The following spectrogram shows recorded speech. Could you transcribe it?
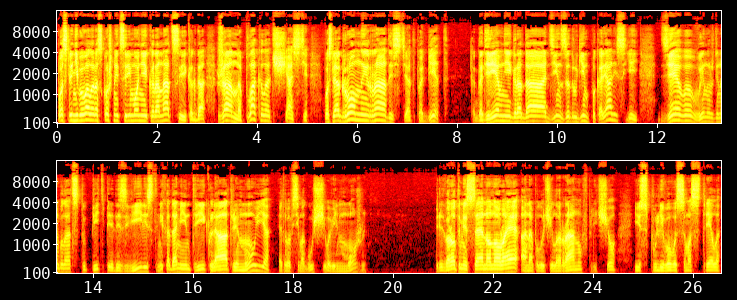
После небывало роскошной церемонии коронации, когда Жанна плакала от счастья, после огромной радости от побед, когда деревни и города один за другим покорялись ей, дева вынуждена была отступить перед извилистыми ходами интриг Ля Тренуя, этого всемогущего вельможи. Перед воротами Сен-Оноре она получила рану в плечо из пулевого самострела.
